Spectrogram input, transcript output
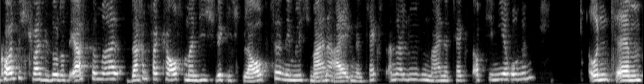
konnte ich quasi so das erste Mal Sachen verkaufen, an die ich wirklich glaubte, nämlich meine eigenen Textanalysen, meine Textoptimierungen. Und ähm,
